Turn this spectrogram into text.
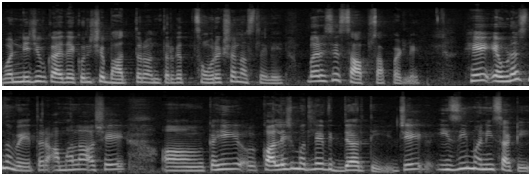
वन्यजीव कायदा एकोणीसशे बहात्तर अंतर्गत संरक्षण असलेले बरेचसे साप सापडले. हे एवढंच नव्हे तर आम्हाला असे काही कॉलेजमधले विद्यार्थी जे इझी मनीसाठी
